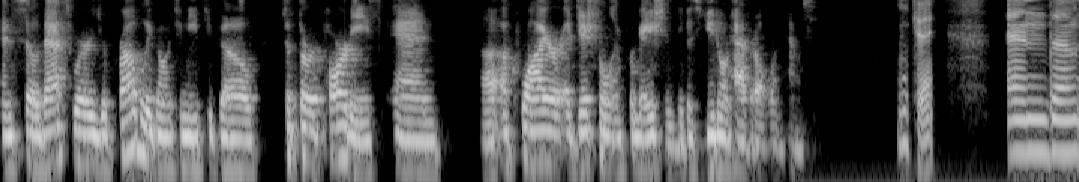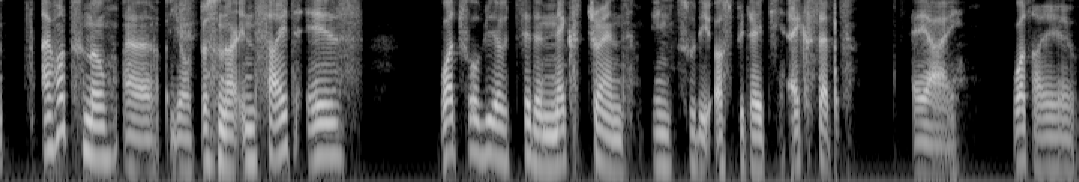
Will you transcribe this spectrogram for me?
and so that's where you're probably going to need to go to third parties and uh, acquire additional information because you don't have it all in house. Okay, and um, I want to know uh, your personal insight is what will be, I would say, the next trend into the hospitality, except AI? What are you?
